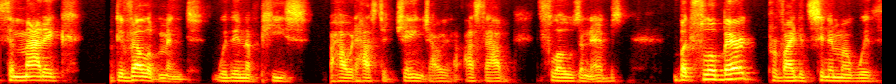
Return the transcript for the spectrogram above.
thematic development within a piece, how it has to change, how it has to have flows and ebbs. But Flaubert provided cinema with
